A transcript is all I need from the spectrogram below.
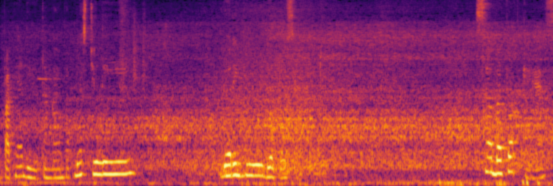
Tepatnya di tanggal 14 Juli 2021 sahabat podcast.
